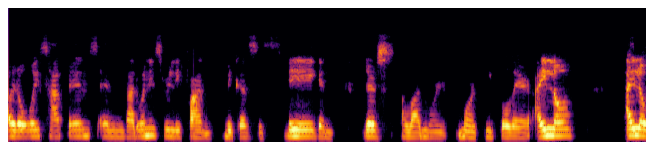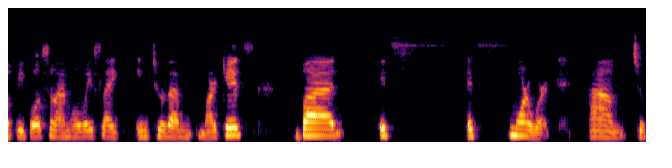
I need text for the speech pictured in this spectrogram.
it always happens and that one is really fun because it's big and there's a lot more more people there. I love i love people so i'm always like into the markets but it's it's more work um, to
